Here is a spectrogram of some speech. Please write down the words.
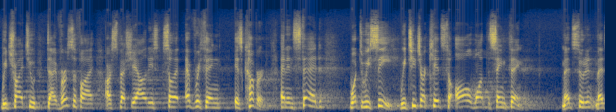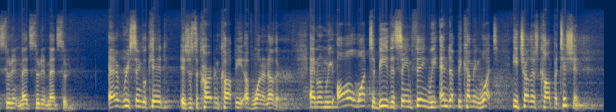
We try to diversify our specialities so that everything is covered. And instead, what do we see? We teach our kids to all want the same thing med student, med student, med student, med student. Every single kid is just a carbon copy of one another. And when we all want to be the same thing, we end up becoming what? Each other's competition.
